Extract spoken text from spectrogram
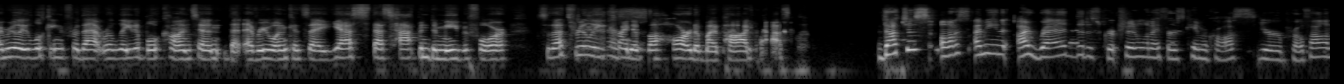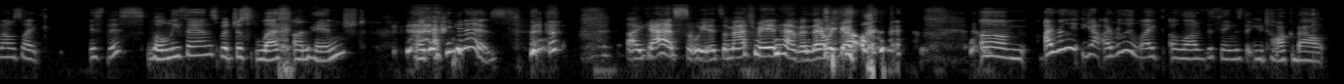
I'm really looking for that relatable content that everyone can say, yes, that's happened to me before. So that's really yes. kind of the heart of my podcast. That just honest I mean, I read the description when I first came across your profile and I was like, is this lonely fans but just less unhinged? Like i think it is. I guess. We, it's a match made in heaven. There we go. Um i really yeah i really like a lot of the things that you talk about.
